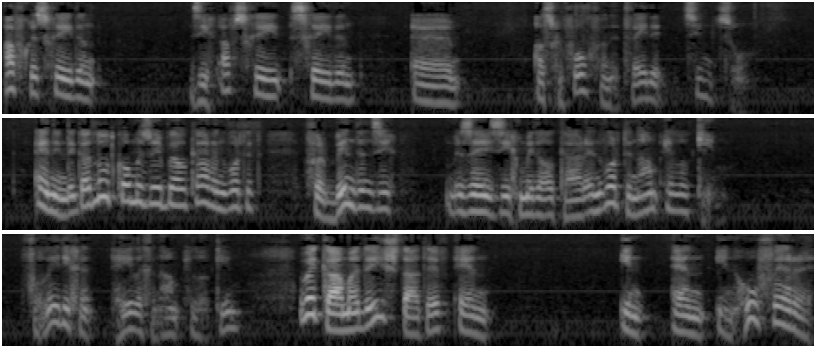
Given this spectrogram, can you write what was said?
afgescheiden, zich afscheiden, uh, als gevolg van de tweede Tzimtzum. En in de Gadlut komen ze bij elkaar en wordt het, verbinden zich, zij zich met elkaar en wordt de naam Elohim. Volledige, heilige naam Elohim. We kwamen de Ishtatev en in, en in hoeverre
